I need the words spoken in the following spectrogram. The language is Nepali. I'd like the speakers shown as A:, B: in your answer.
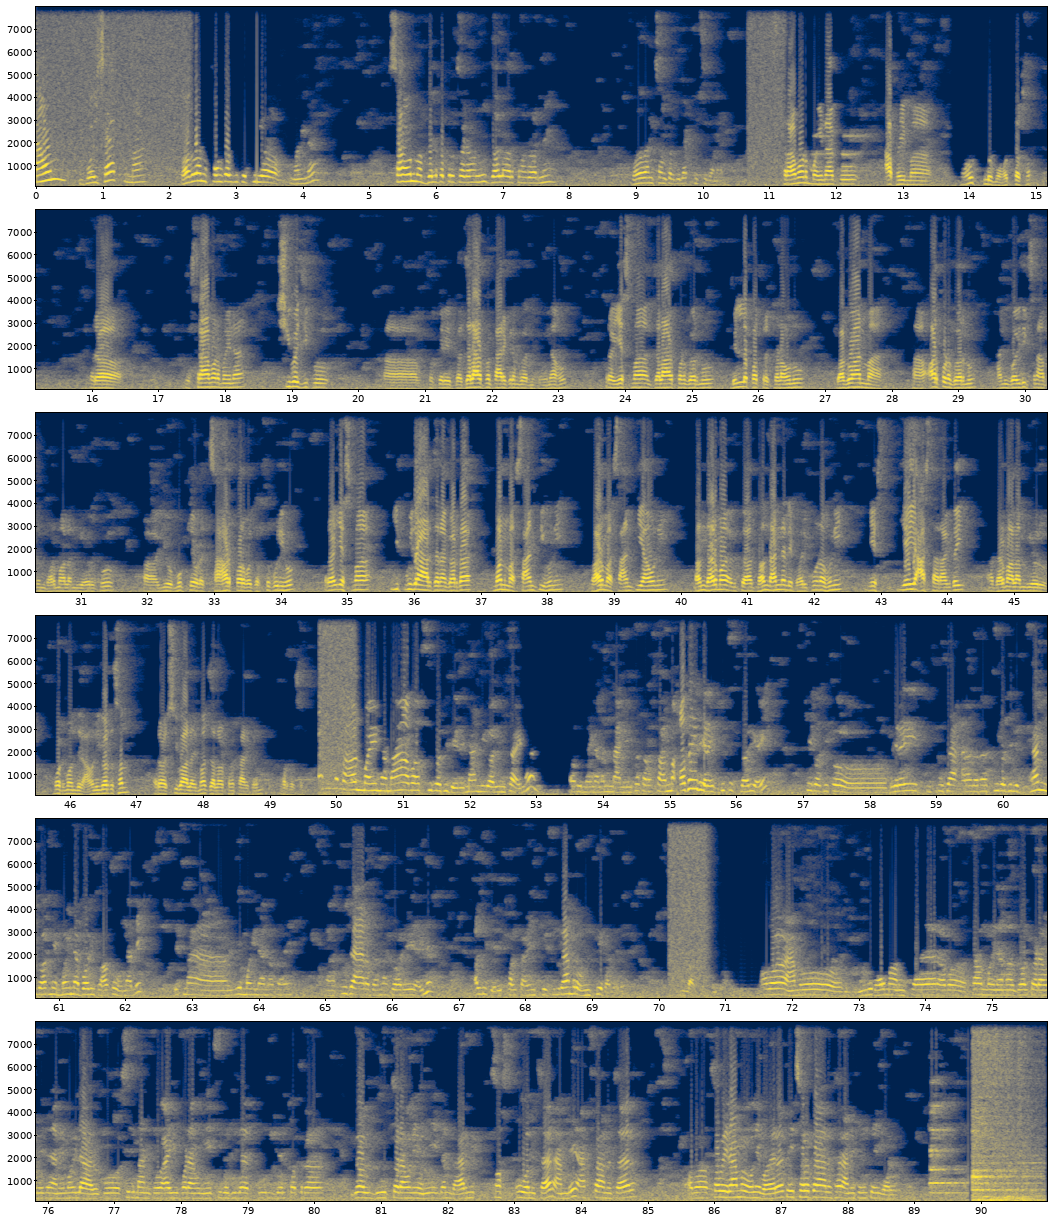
A: साउन? वैशाखमा भगवान् शङ्करजीको प्रिय महिना साउनमा बेलपत्र चढाउने जल अर्पण गर्ने भगवान् शङ्करजीलाई खुसी बनाउने।
B: श्रावण महिनाको आफैमा बहुत ठुलो महत्त्व छ र यो श्रावण महिना शिवजीको आ, के अरे जलार्पण कार्यक्रम गर्ने महिना हो र यसमा जलार्पण गर्नु बिल्लपत्र चढाउनु भगवान्मा अर्पण गर्नु हामी वैदिक सनातन धर्मावलम्बीहरूको यो मुख्य एउटा चाड पर्व जस्तो पनि हो। र यसमा यी पूजा अर्चना गर्दा मनमा शान्ति हुने घरमा शान्ति आउने धन धर्म धन धान्यले भरिपूर्ण हुने यस यही आस्था राख्दै धर्मावलम्बीहरू मठ मन्दिर आउने गर्दछन् र शिवालयमा जलार्पण कार्यक्रम गर्दछन्।
A: साउन महिनामा अब शिवजी धेरै मान्ने गरिन्छ होइन? अरू महिनामा पनि मानिन्छ तर साउनमा अझै धेरै विशेष गरी है शिवजीको धेरै पूजा आराधना शिवजीले ध्यान गर्ने महिना बढी भएको हुनाले यसमा यो महिनामा चाहिँ पूजा आराधना गरे होइन अलिक धेरै फल पाइन्थ्यो। कि राम्रो हुन्थ्यो भनेर। अब हाम्रो हिन्दू धर्मअनुसार अब साउन महिनामा जल चढाउने चाहिँ हामी महिलाहरूको श्रीमानको आयु बढाउने शिवजीलाई फुल बेलपत्र जल दुध चढाउने हुने एकदम धार्मिक अनुसार हामीले आस्था अनुसार अब सबै राम्रो हुने भएर त्यही श्रद्धा अनुसार हामी पनि त्यही गऱ्यौँ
